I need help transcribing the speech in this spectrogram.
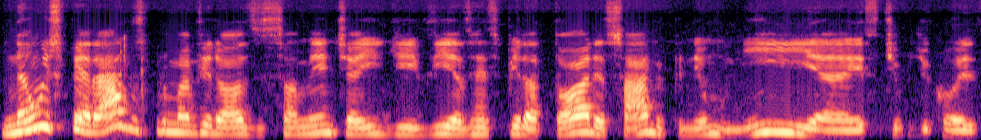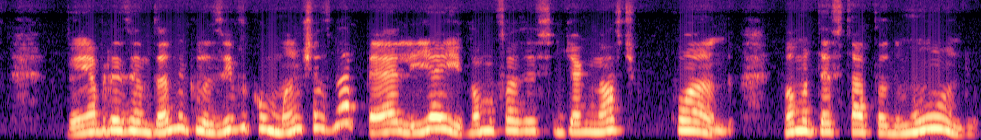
não esperadas por uma virose somente aí de vias respiratórias, sabe, pneumonia, esse tipo de coisa. Vem apresentando inclusive com manchas na pele. E aí, vamos fazer esse diagnóstico quando? Vamos testar todo mundo?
